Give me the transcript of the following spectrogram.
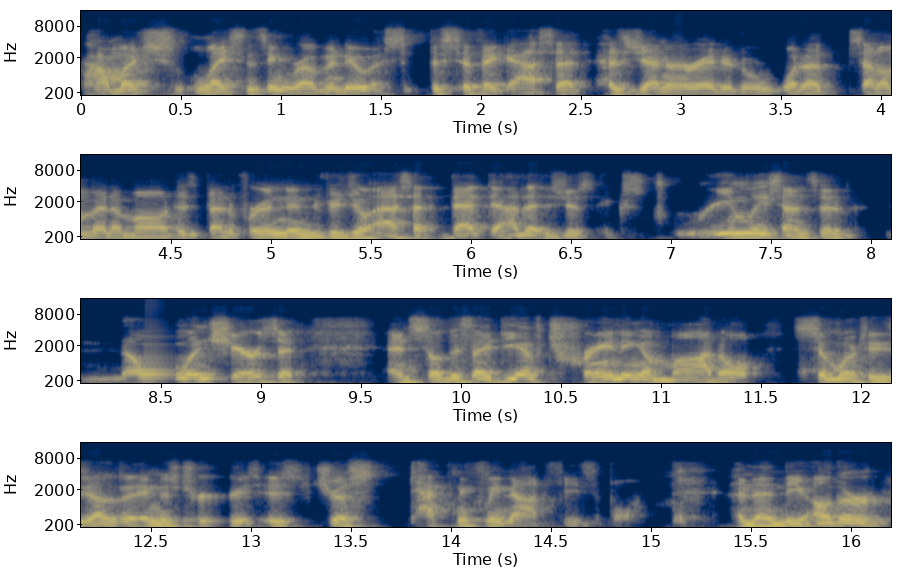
how much licensing revenue a specific asset has generated, or what a settlement amount has been for an individual asset. That data is just extremely sensitive. No one shares it. And so, this idea of training a model similar to these other industries is just technically not feasible. And then the other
